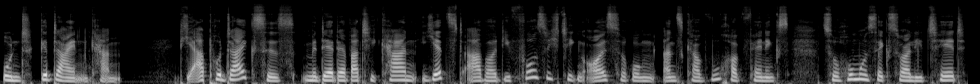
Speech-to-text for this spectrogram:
und gedeihen kann. Die Apodeixis, mit der der Vatikan jetzt aber die vorsichtigen Äußerungen Ansgar Wucherpfennigs zur Homosexualität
